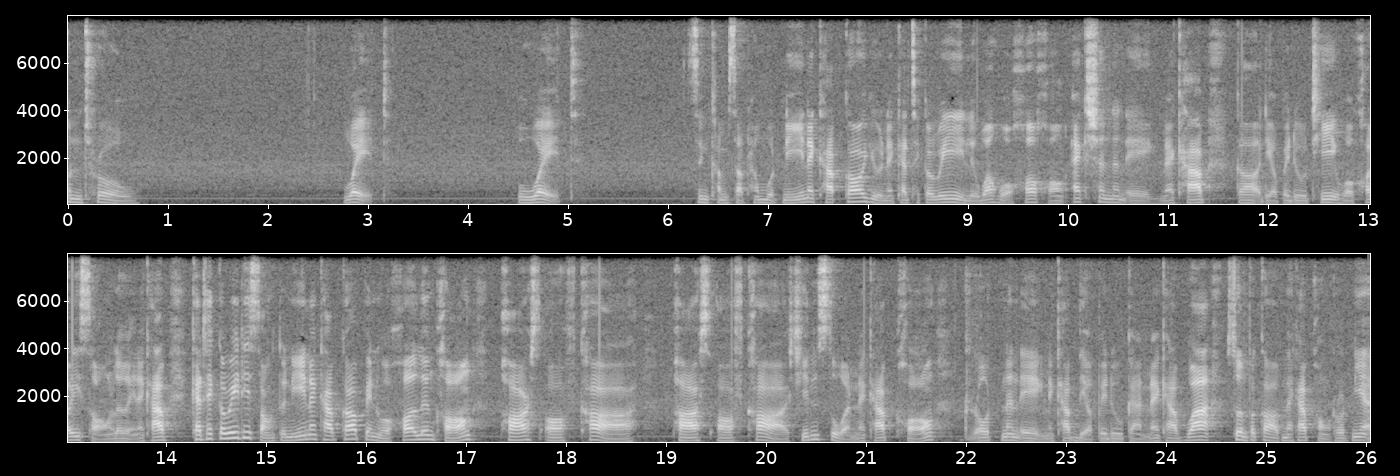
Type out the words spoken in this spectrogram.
control wait wait ซึ่งคำศัพท์ทั้งหมดนี้นะครับ ก็อยู่ใน category หรือว่าหัวข้อของ action นั่นเองนะครับ ก็เดี๋ยวไปดูที่หัวข้อที่ 2 เลยนะครับ category ที่ 2 ตัวนี้นะครับ ก็เป็นหัวข้อเรื่องของ parts of car parts of car ชิ้นส่วนนะครับของรถนั่นเองนะครับ เดี๋ยวไปดูกันนะครับ ว่าส่วนประกอบนะครับของรถเนี่ย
